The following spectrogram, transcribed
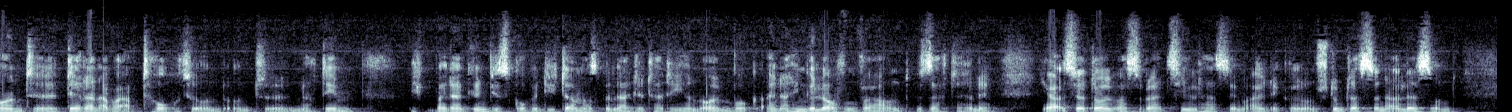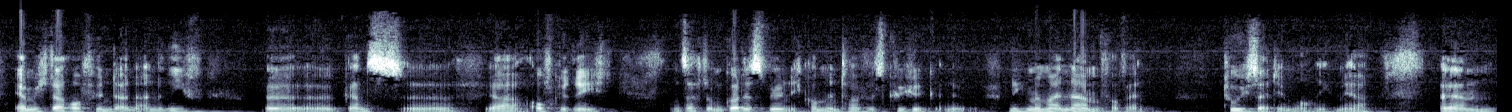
und äh, der dann aber abtauchte und, und äh, nachdem ich bei der Greenpeace-Gruppe, die ich damals beleidigt hatte, hier in Oldenburg, einer hingelaufen war und gesagt hatte, ja, ist ja toll, was du da erzählt hast im Altnickel und stimmt das denn alles? Und er mich daraufhin dann anrief, äh, ganz äh, ja, aufgeregt und sagte, um Gottes Willen, ich komme in Teufels Küche, nicht mehr meinen Namen verwenden. Tue ich seitdem auch nicht mehr. Ähm,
